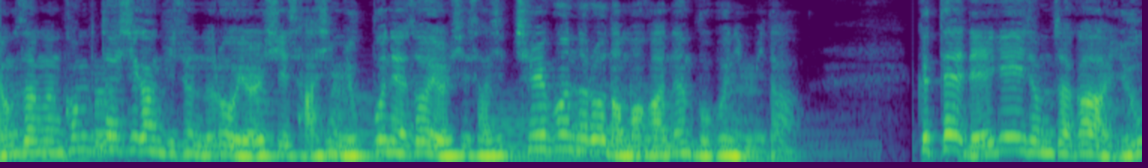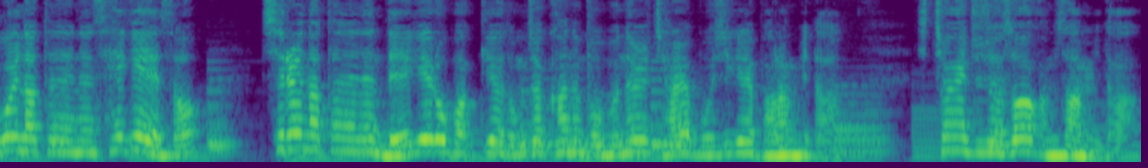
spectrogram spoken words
영상은 컴퓨터 시간 기준으로 10시 46분에서 10시 47분으로 넘어가는 부분입니다. 끝에 4개의 점자가 6을 나타내는 3개에서 7을 나타내는 4개로 바뀌어 동작하는 부분을 잘 보시길 바랍니다. 시청해주셔서 감사합니다.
